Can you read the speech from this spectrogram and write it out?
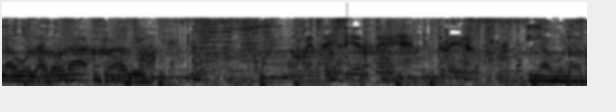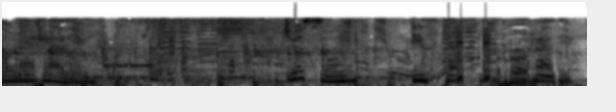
La Voladora Radio. 97.3. La Voladora Radio. Yo soy esta radio.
